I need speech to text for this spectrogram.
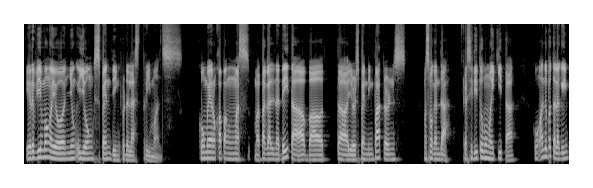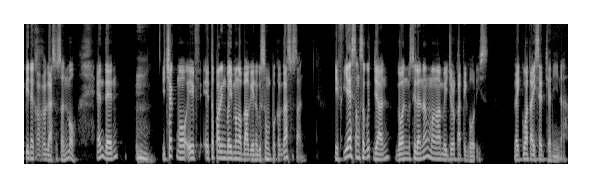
i-review mo ngayon yung iyong spending for the last three months. Kung meron ka pang mas matagal na data about uh, your spending patterns, mas maganda. Kasi dito mo makikita kung ano ba talaga yung pinakakagastusan mo. And then, i-check mo if ito pa rin ba yung mga bagay na gusto mong pagkagastusan. If yes, ang sagot dyan, gawan mo sila ng mga major categories like what I said kanina,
